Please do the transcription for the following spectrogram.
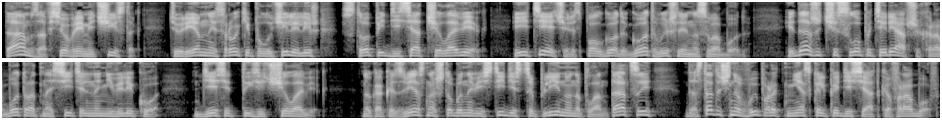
там за все время чисток тюремные сроки получили лишь 150 человек, и те через полгода-год вышли на свободу. И даже число потерявших работу относительно невелико – 10 тысяч человек. Но, как известно, чтобы навести дисциплину на плантации, достаточно выпороть несколько десятков рабов.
